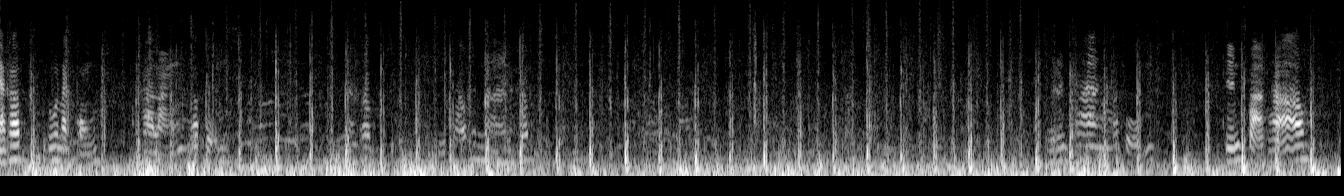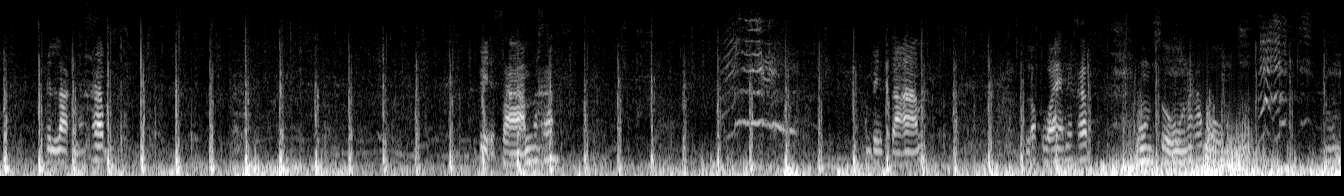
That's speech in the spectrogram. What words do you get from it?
นะครับลักษณะของขาหลังนะครับผมนะครับดีดเท้าขึ้นมานะครับ เดินข้างนะครับผม เน้นฝ่าเท้าเป็นหลักนะครับเบรสามนะครับเบรสามล็อกไว้นะครับ มุมสูงนะครับผม มุม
